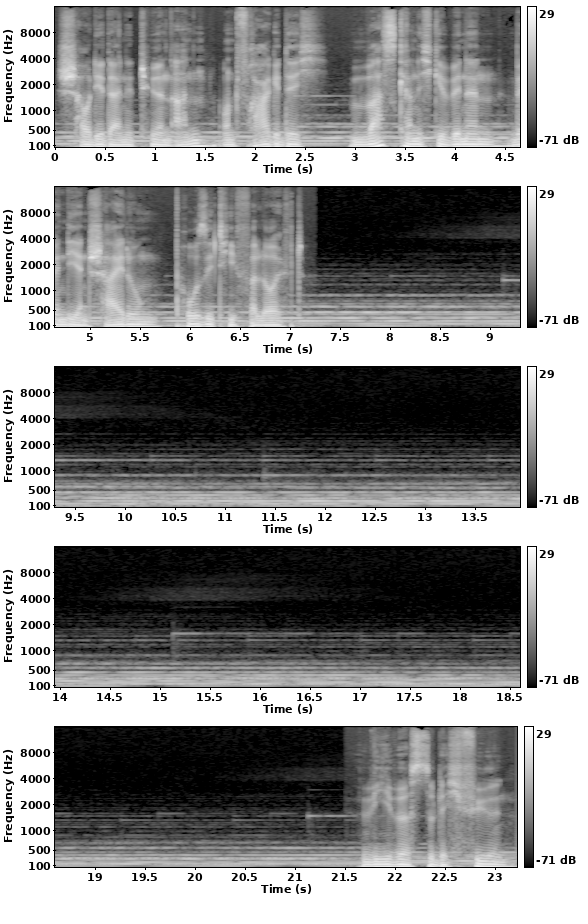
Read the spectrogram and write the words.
Schau dir deine Türen an und frage dich, was kann ich gewinnen, wenn die Entscheidung positiv verläuft? Wie wirst du dich fühlen?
